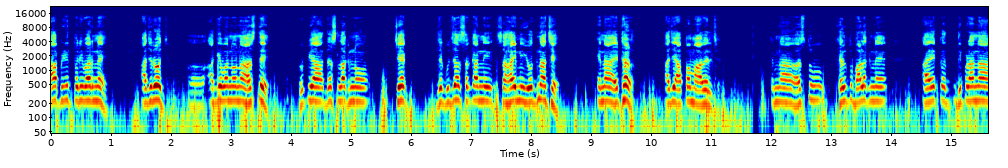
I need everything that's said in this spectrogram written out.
આ પીડિત પરિવારને આજરોજ આગેવાનોના હસ્તે રૂપિયા દસ લાખનો ચેક જે ગુજરાત સરકારની સહાયની યોજના છે એના હેઠળ આજે આપવામાં આવેલ છે. એમના હસતું, ખેલતું બાળકને આ એક દીપડાના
